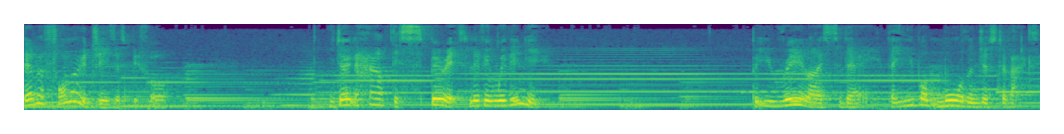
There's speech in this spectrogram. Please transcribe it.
never followed Jesus before. You don't have this Spirit living within you. But you realize today that you want more than just a vaccine.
